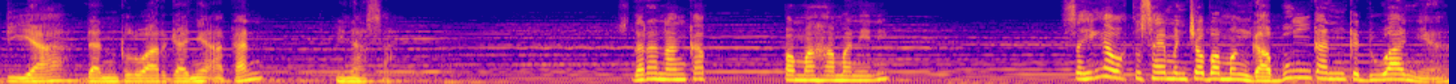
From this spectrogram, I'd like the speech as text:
dia dan keluarganya akan binasa. Saudara nangkap pemahaman ini? Sehingga waktu saya mencoba menggabungkan keduanya,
